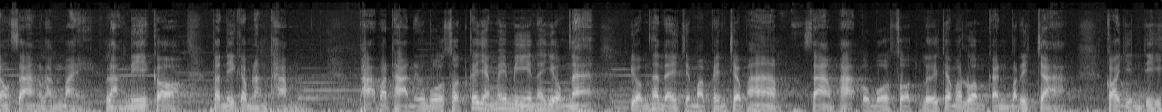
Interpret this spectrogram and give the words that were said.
ต้องสร้างหลังใหม่ หลังนี้ก็ตอนนี้กำลังทำ พระประธานอุโบสถก็ยังไม่มีนะโยมนะโยมท่านใดจะมาเป็นเจ้าภาพ สร้างพระอุโบสถหรือจะมาร่วมกันบริจาคก็ยินดี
